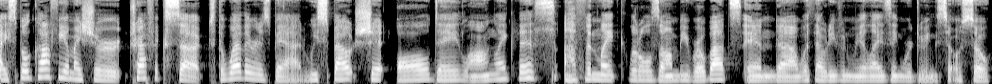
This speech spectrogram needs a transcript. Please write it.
I spilled coffee on my shirt, traffic sucked, the weather is bad. We spout shit all day long like this, often like little zombie robots, and uh, without even realizing we're doing so. So,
